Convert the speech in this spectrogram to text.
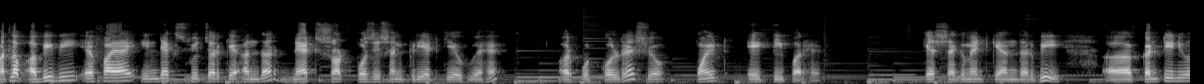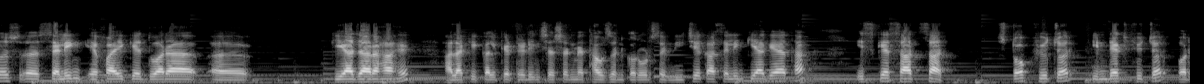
मतलब अभी भी F I I index future के अंदर नेट शॉर्ट पोजीशन क्रिएट किए हुए हैं और put call ratio point eighty पर है। कैश सेगमेंट के अंदर भी कंटिन्यूस सेलिंग एफआई के द्वारा uh, किया जा रहा है। हालाँकि कल के ट्रेडिंग सेशन में थाउज़ेंड करोड़ से नीचे का सेलिंग किया गया था। इसके साथ साथ स्टॉक फ्यूचर, इंडेक्स फ्यूचर और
